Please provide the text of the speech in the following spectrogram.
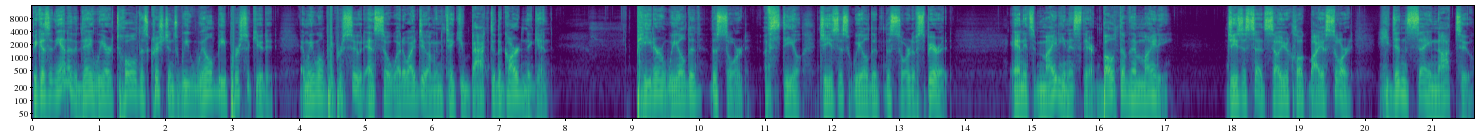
Because at the end of the day, we are told as Christians we will be persecuted and we will be pursued. And so, what do I do? I'm going to take you back to the garden again. Peter wielded the sword of steel. Jesus wielded the sword of spirit. And it's mightiness there, both of them mighty. Jesus said, Sell your cloak, buy a sword. He didn't say not to.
